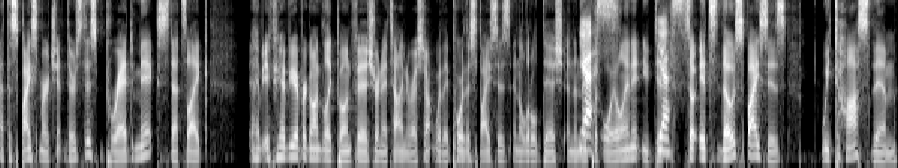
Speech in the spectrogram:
at the spice merchant. There's this bread mix that's like. Have, if you have you ever gone to like Bonefish or an Italian restaurant where they pour the spices in a little dish and then they put oil in it and you dip? Yes. So it's those spices. We toss them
